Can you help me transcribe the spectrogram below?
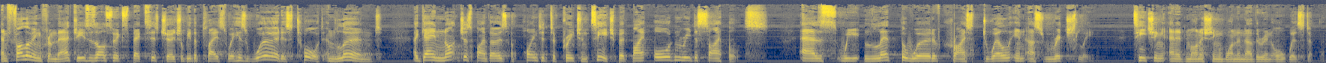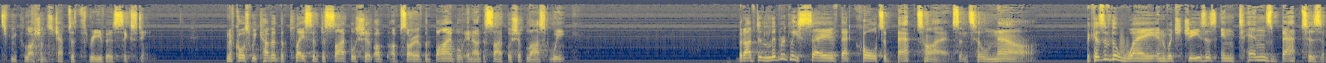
And following from that, Jesus also expects his church will be the place where his word is taught and learned. Again, not just by those appointed to preach and teach, but by ordinary disciples, as we let the word of Christ dwell in us richly teaching and admonishing one another in all wisdom. That's from Colossians chapter 3, verse 16. And of course, we covered the place of discipleship, of, of, sorry, of the Bible in our discipleship last week. But I've deliberately saved that call to baptize until now because of the way in which Jesus intends baptism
